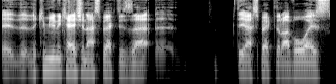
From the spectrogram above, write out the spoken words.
the, the, communication aspect is that the aspect that I've always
